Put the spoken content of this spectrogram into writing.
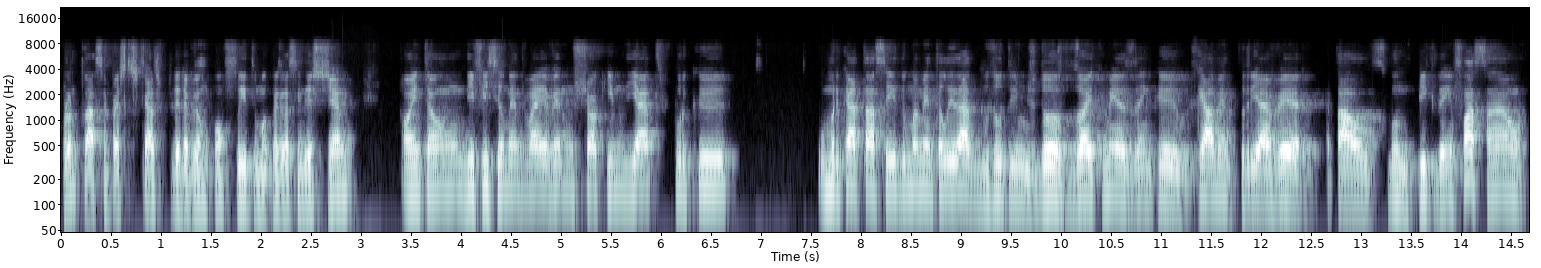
pronto, há sempre estes casos poder haver um conflito, uma coisa assim deste género, ou então dificilmente vai haver um choque imediato porque o mercado está a sair de uma mentalidade dos últimos 12, 18 meses em que realmente poderia haver a tal segundo pico da inflação,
